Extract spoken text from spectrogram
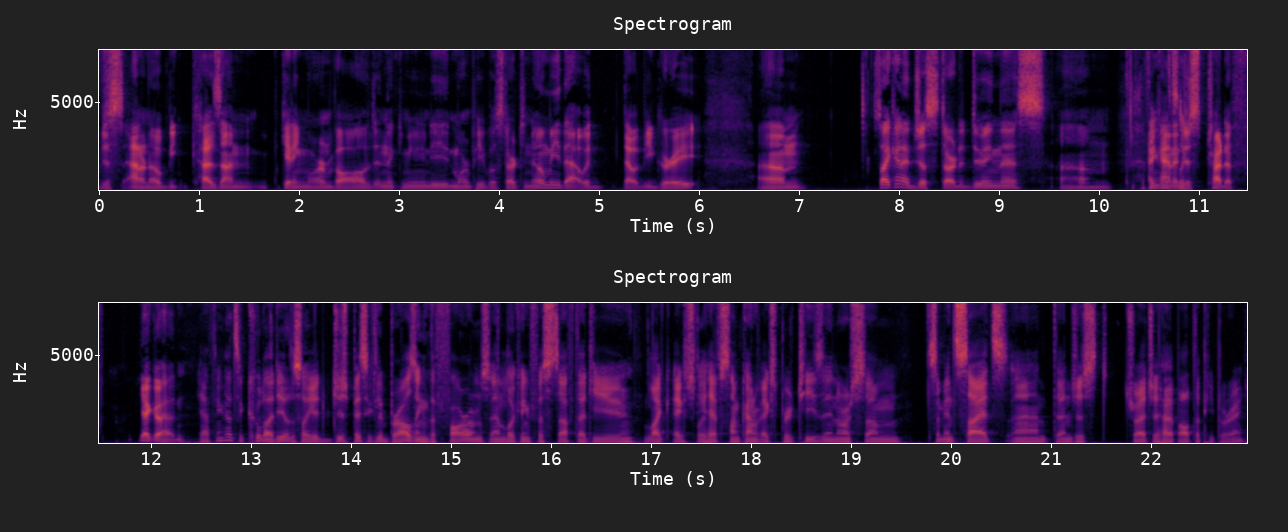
just I don't know because I'm getting more involved in the community more people start to know me that would that would be great. Um, so I kind of just started doing this. Um, I, think kind of a- just try to f- yeah go ahead Yeah, I think that's a cool idea. So you're just basically browsing the forums and looking for stuff that you like actually have some kind of expertise in or some some insights, and then just try to help out the people, right?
